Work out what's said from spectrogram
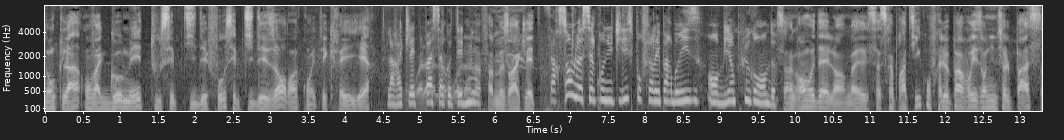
Donc là, on va gommer tous ces petits défauts, ces petits désordres hein, qui ont été créés hier. La raclette Voilà, passe à côté voilà de nous. La fameuse raclette. Ça ressemble à celle qu'on utilise pour faire les pare-brises, en bien plus grande. C'est un grand modèle, hein. Mais ça serait pratique, on ferait le pare-brise en une seule passe.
